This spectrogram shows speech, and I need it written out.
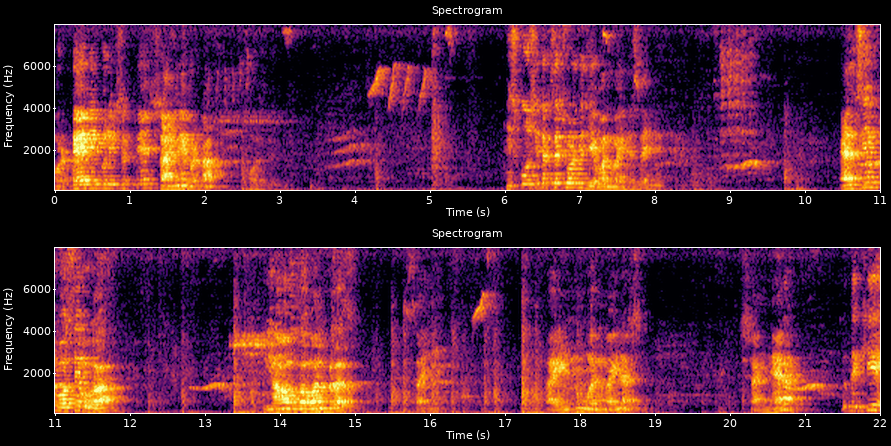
और टेन ए को लिख सकते हैं साइन ए बटा कॉस ए इसको उसी तरह से छोड़ दीजिए, one minus sine A LCM cos A होगा, यहाँ होगा one plus sine I into one minus sine है ना? तो देखिए,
